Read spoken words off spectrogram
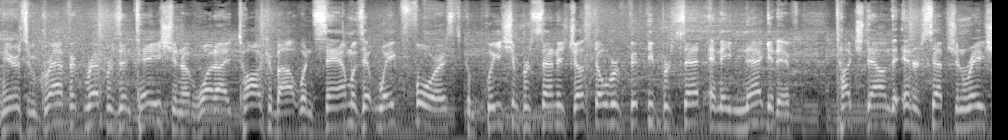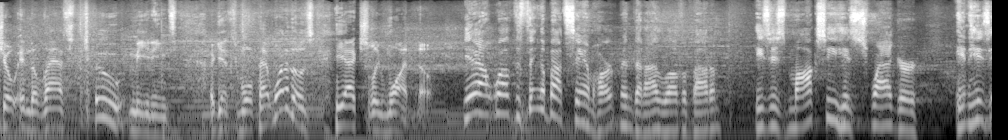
And here's some graphic representation of what I talked about when Sam was at Wake Forest. Completion percentage just over 50% and a negative touchdown to interception ratio in the last two meetings against Wolfpack. One of those he actually won, though. Yeah, well, the thing about Sam Hartman that I love about him is his moxie, his swagger, and his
